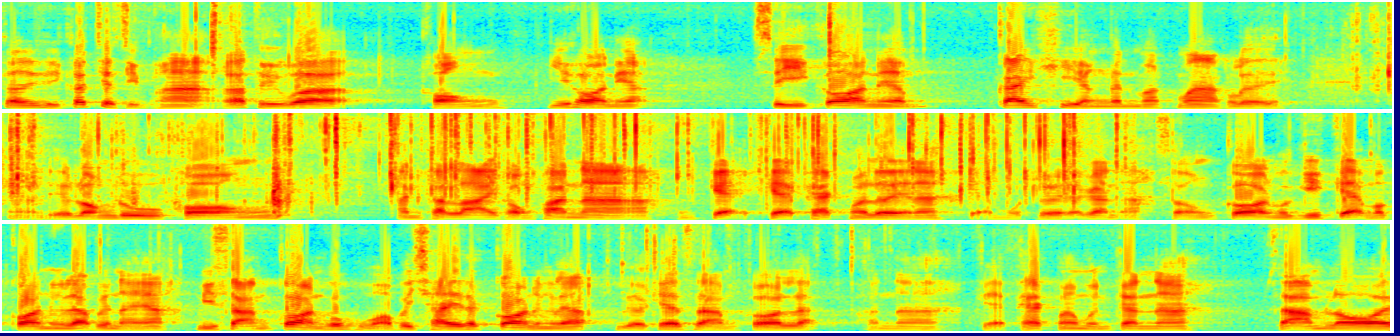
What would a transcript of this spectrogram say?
ก้อนที่4ก็75ก็ถือว่าของยี่ห้อเนี้ยสี่ก้อนเนี่ยใกล้เคียงกันมาก ๆ เลย เดี๋ยวลองดูของ อันคลน์ของพานาอะผมแกะแกะแพ็คมาเลยนะ แกะหมดเลยแล้วกันอะสองก้อนเมื่อกี้แกะมาก้อนหนึ่งแล้วไปไหนอะมีสามก้อนเพราะผมเอาไปใช้สักก้อนหนึ่งแล้ว เหลือแค่สามก้อนละพานาแกะแพ็คมาเหมือนกันนะสามร้อย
